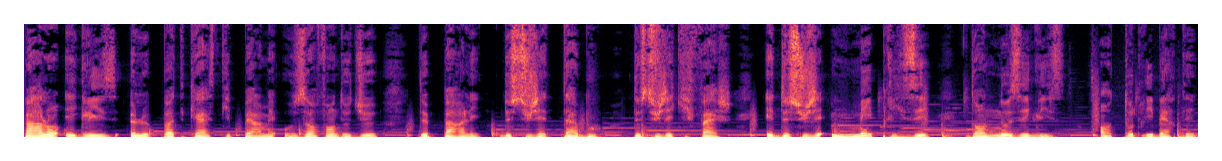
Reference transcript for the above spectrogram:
Parlons Église est le podcast qui permet aux enfants de Dieu de parler de sujets tabous, de sujets qui fâchent et de sujets méprisés dans nos églises, en toute liberté,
